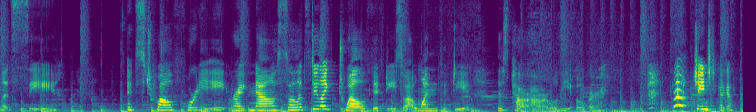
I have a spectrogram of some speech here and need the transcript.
Let's see. It's 12.48 right now, so let's do like 12.50. So at 1.50, this power hour will be over. ah, changed, gotta go.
